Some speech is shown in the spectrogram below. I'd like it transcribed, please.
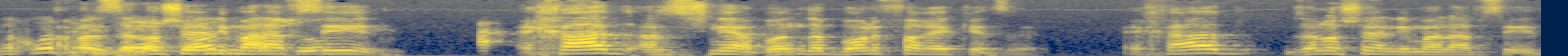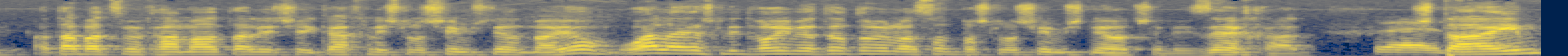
וחוץ אבל זה מזה, לא שאין לי מה להפסיד. אחד, אז שנייה, בוא, בוא נפרק את זה. אחד, זה לא שאין לי מה להפסיד. אתה בעצמך אמרת לי שייקח לי 30 שניות מהיום, וואלה, יש לי דברים יותר טובים לעשות ב-30 שניות שלי, זה אחד. שתיים,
